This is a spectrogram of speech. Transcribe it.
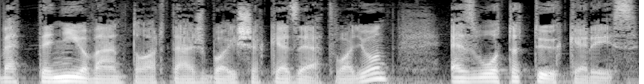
vette nyilvántartásba is a kezelt vagyont, ez volt a tőkerész.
